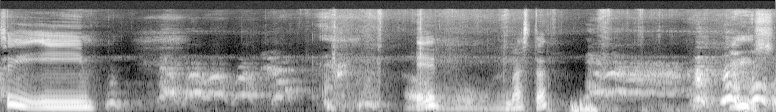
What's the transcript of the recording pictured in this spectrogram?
Sí, y... Eh, basta. Vamos.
